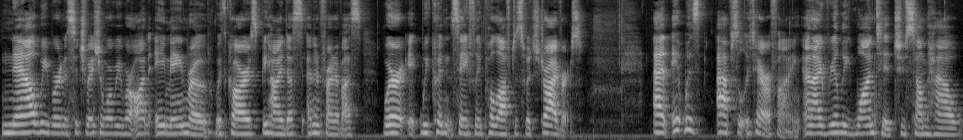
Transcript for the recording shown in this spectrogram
now we were in a situation where we were on a main road with cars behind us and in front of us where it, we couldn't safely pull off to switch drivers. And it was absolutely terrifying. And I really wanted to somehow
